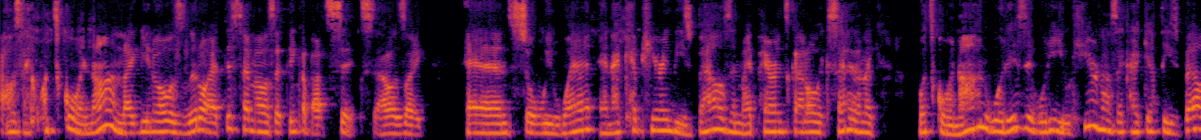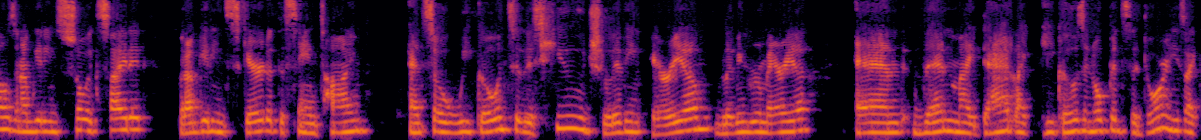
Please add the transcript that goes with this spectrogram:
I was like, what's going on? Like, you know, I was little at this time. I was, I think, about six. I was like, and so we went, and I kept hearing these bells, and my parents got all excited. I'm like, what's going on? What is it? What do you hear? And I was like, I get these bells, and I'm getting so excited, but I'm getting scared at the same time. And so we go into this huge living area, living room area. And then my dad, like, he goes and opens the door and he's like,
